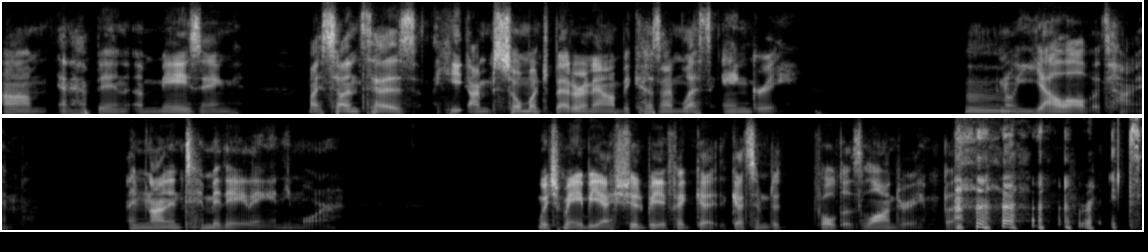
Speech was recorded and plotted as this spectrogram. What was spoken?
um, and have been amazing. My son says he I'm so much better now because I'm less angry. Mm. I don't yell all the time. I'm not intimidating anymore. Which maybe I should be if it get, gets him to fold his laundry. But right.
